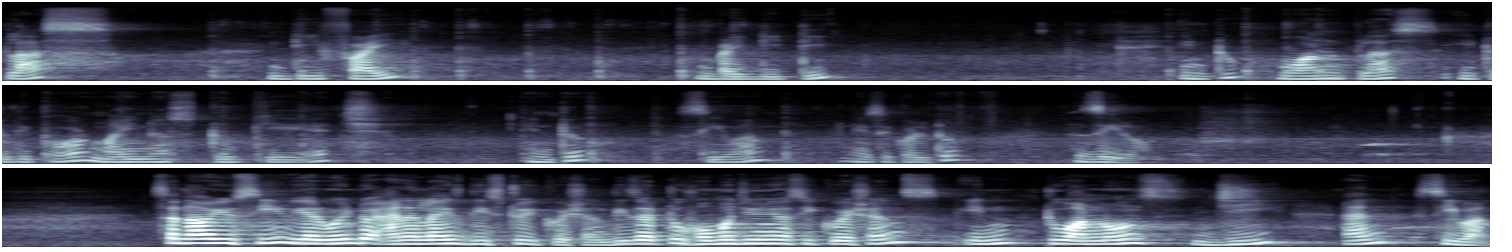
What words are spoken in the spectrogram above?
plus d phi by dt into 1 plus e to the power minus 2 kh into C1 is equal to 0. So, now you see we are going to analyze these two equations. These are two homogeneous equations in two unknowns G and C1.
